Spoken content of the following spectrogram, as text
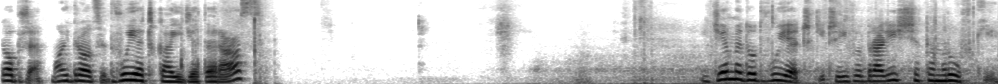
Dobrze, moi drodzy, dwójeczka idzie teraz. Idziemy do dwójeczki, czyli wybraliście te mrówki.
